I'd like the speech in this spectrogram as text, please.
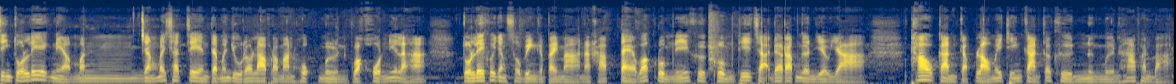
ริง ๆ ตัวเลขเนี่ยมันยังไม่ชัดเจนแต่มันอยู่ราวๆประมาณ 60,000 กว่าคนนี่แหละฮะ ตัวเลขก็ยังสวิงกันไปมานะครับ แต่ว่ากลุ่มนี้คือกลุ่มที่จะได้รับเงินเยียวยา เท่ากันกับเราไม่ทิ้งกันก็คือ 15,000 บาท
